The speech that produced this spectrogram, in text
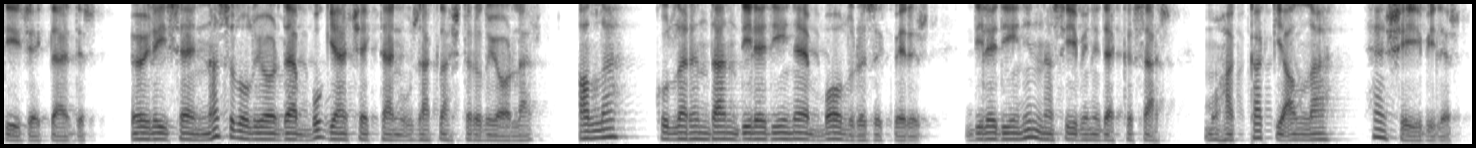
diyeceklerdir. Öyleyse nasıl oluyor da bu gerçekten uzaklaştırılıyorlar? Allah kullarından dilediğine bol rızık verir. Dilediğinin nasibini de kısar. Muhakkak ki Allah her şeyi bilir.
